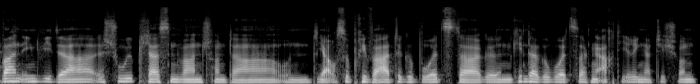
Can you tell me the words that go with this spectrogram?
waren irgendwie da, Schulklassen waren schon da und ja auch so private Geburtstage, ein Kindergeburtstag, ein Achtjährigen hatte ich schon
